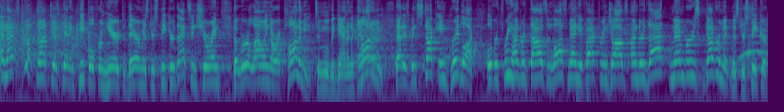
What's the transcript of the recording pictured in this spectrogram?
And that's not, not just getting people from here to there, Mr. Speaker. That's ensuring that we're allowing our economy to move again, an economy that has been stuck in gridlock. Over 300,000 lost manufacturing jobs under that member's government, Mr. Speaker.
